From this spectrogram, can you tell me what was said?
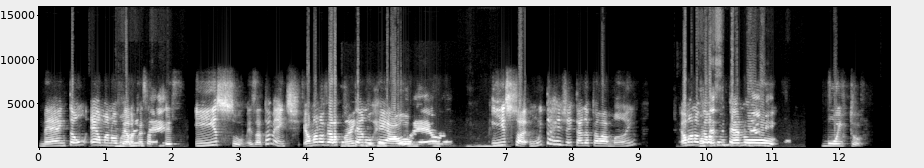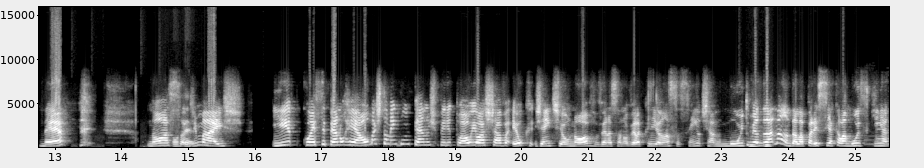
né? Então, é uma novela Mãe, com essa. Né? Isso, exatamente. É uma novela com Mãe pé no real. Ela. Isso, muito rejeitada pela mãe. É uma novela Acontece com pé no. Muito, né? Nossa, Acontece. demais. E com esse pé no real, mas também com um pé no espiritual. Eu achava, eu, gente, eu nova vendo essa novela, criança, assim, eu tinha muito medo da Nanda. Ela parecia aquela musiquinha.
